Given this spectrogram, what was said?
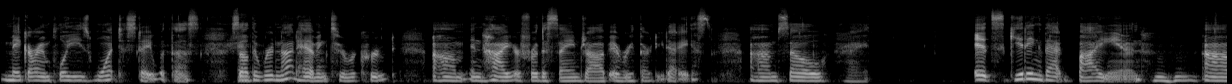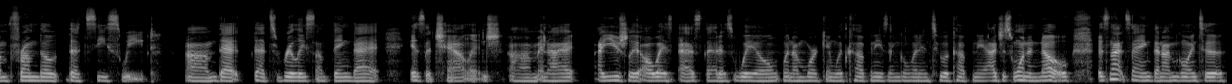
make our employees want to stay with us okay. so that we're not having to recruit um, and hire for the same job every 30 days? Um, so, right. it's getting that buy in mm-hmm. um, from the, that C suite um, that that's really something that is a challenge. Um, and I, I usually always ask that as well when I'm working with companies and going into a company. I just want to know. It's not saying that I'm going to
